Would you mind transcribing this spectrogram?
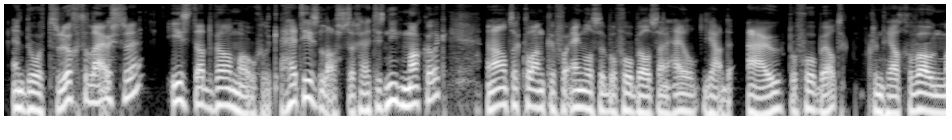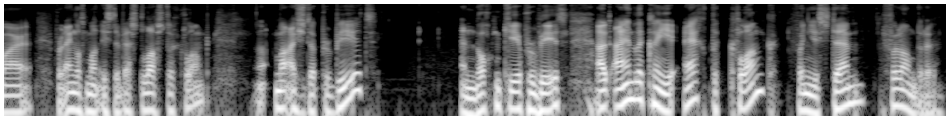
En door terug te luisteren is dat wel mogelijk. Het is lastig, het is niet makkelijk. Een aantal klanken voor Engelsen bijvoorbeeld zijn heel, ja, de ui bijvoorbeeld, klinkt heel gewoon, maar voor een Engelsman is het best lastig klank. Maar als je dat probeert, en nog een keer probeert, uiteindelijk kan je echt de klank van je stem veranderen.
